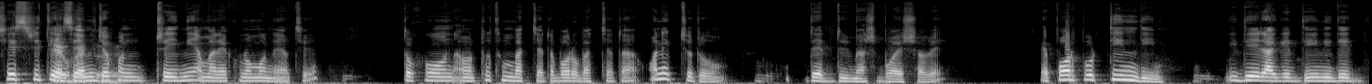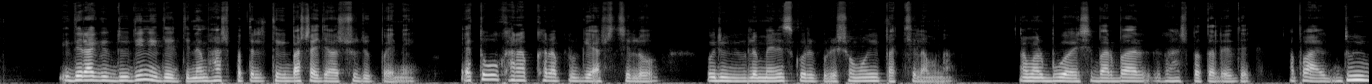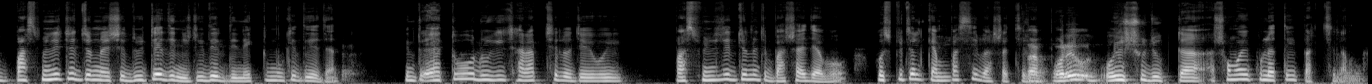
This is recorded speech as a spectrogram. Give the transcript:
সে স্মৃতি আছে। আমি যখন ট্রেনে আমার এখনও মনে আছে তখন আমার প্রথম বাচ্চাটা বড় বাচ্চাটা অনেক ছোট দেড় দুই মাস বয়স হবে। পরপর তিন দিন ঈদের আগের দিন ঈদের ঈদের আগের দুই দিন ঈদের দিন আমি হাসপাতাল থেকে বাসায় যাওয়ার সুযোগ পাইনি এত খারাপ খারাপ রুগী আসছিল ওই রুগীগুলো ম্যানেজ করে করে সময়ই পাচ্ছিলাম না। আমার বুয়া এসে বারবার হাসপাতালে আপা দুই পাঁচ মিনিটের জন্য এসে দুইটা জিনিস ঈদের দিন একটু মুখে দিয়ে যান। কিন্তু এত রুগী খারাপ ছিল যে ওই পাঁচ মিনিটের জন্য যে বাসায় যাব হসপিটাল ক্যাম্পাসেই বাসা ছিল তারপরেও ওই সুযোগটা সময় কুলাতেই পারছিলাম না।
